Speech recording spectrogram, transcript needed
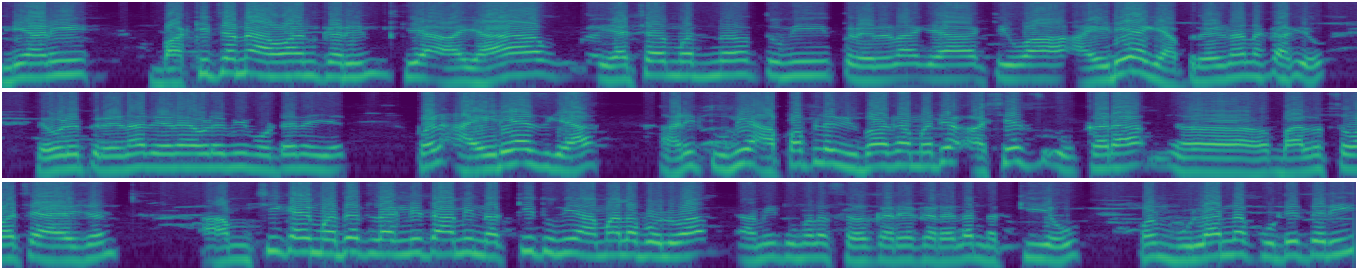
मी आणि बाकीच्यांना आवाहन करीन की ह्या याच्यामधनं तुम्ही प्रेरणा घ्या किंवा आयडिया घ्या. प्रेरणा नका घेऊ. एवढे प्रेरणा देण्या एवढे मी मोठे नाही आहेत पण आयडियाज घ्या आणि तुम्ही आपापल्या विभागामध्ये असेच करा बालोत्सवाचे आयोजन. आमची काही मदत लागली तर आम्ही नक्की तुम्ही आम्हाला बोलवा. आम्ही तुम्हाला सहकार्य करायला नक्की येऊ. पण मुलांना कुठेतरी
